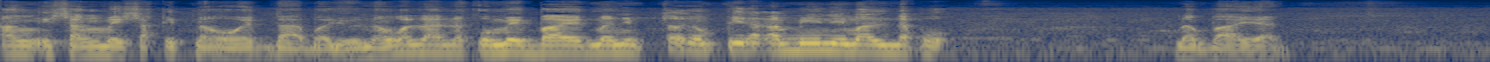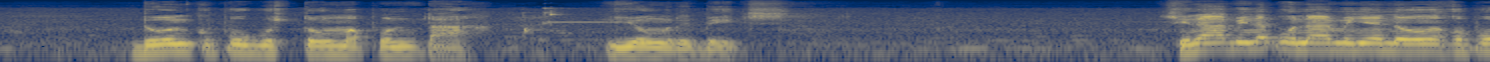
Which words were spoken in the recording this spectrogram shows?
Ang isang may sakit na OFW na wala na kung may bayad man yung talagang pinaka-minimal na po na bayad. Doon ko po gustong mapunta yung rebates. Sinabi na po namin yan noong ako po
